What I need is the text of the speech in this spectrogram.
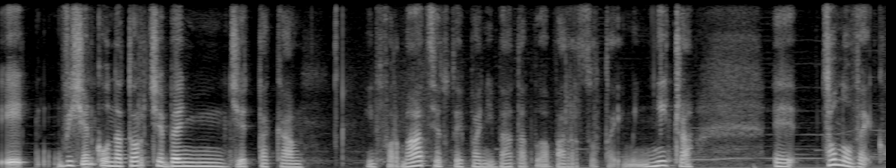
I wisienką na torcie będzie taka informacja. Tutaj pani Bata była bardzo tajemnicza. Y, Co nowego?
